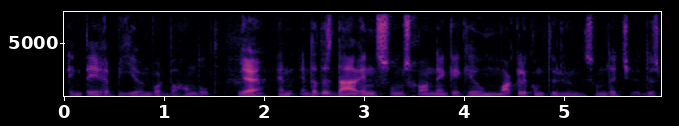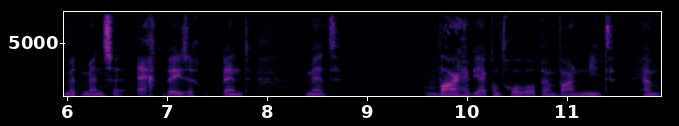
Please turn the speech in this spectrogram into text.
in therapieën wordt behandeld. Ja. En, en dat is daarin soms gewoon, denk ik, heel makkelijk om te doen. Dus omdat je dus met mensen echt bezig bent met waar heb jij controle op en waar niet. En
